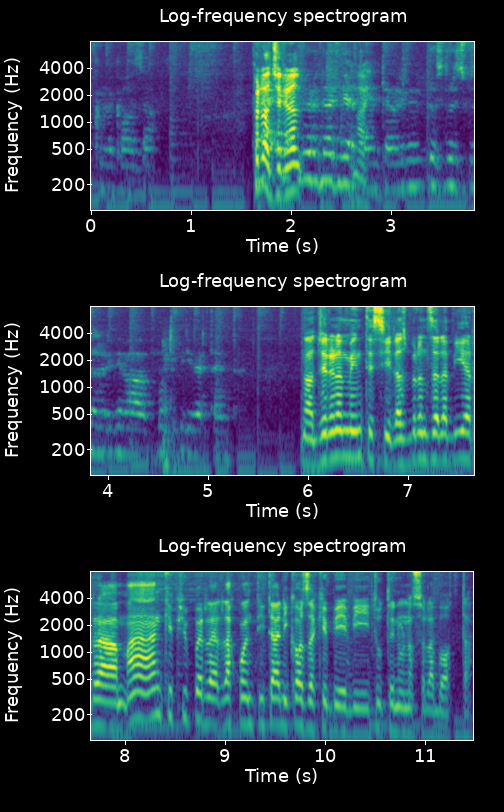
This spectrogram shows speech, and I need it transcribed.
come cosa. Però Eh, general- era, era divertente, lo riteneva- lo- scusa, lo riteneva molto più divertente. No, generalmente sì, la sbronza la birra, ma anche più per la quantità di cosa che bevi tutto in una sola botta.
